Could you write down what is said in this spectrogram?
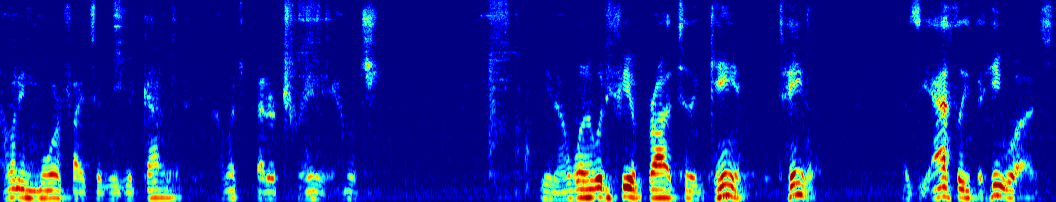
How many more fights have we have gotten with him? How much better training? How much, you know, what would he have brought to the game, the table, as the athlete that he was?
